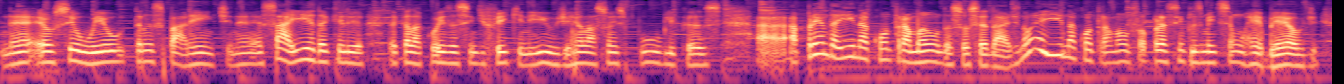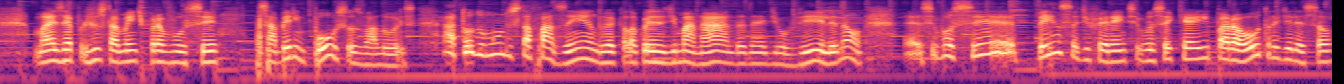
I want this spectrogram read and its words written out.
né, é o seu eu transparente, né? É sair daquele, daquela coisa assim de fake news, de relações públicas. aprenda a ir na contramão da sociedade. Não é ir na contramão só para simplesmente ser um rebelde, mas é justamente para você saber impor seus valores. Ah, todo mundo está fazendo aquela coisa de manada, né, de ovelha. Não, é, se você pensa diferente, se você quer ir para outra direção,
